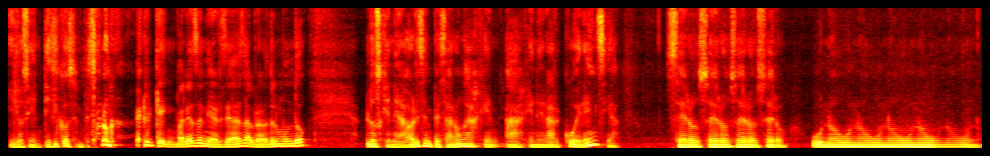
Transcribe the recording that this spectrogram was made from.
y los científicos empezaron a ver que en varias universidades alrededor del mundo los generadores empezaron a, a generar coherencia. 0, 0, 0, 0, 1, 1, 1, 1, 1, 1.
